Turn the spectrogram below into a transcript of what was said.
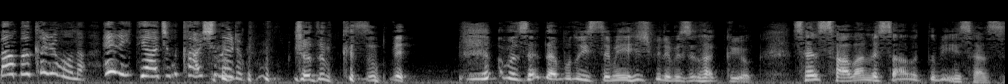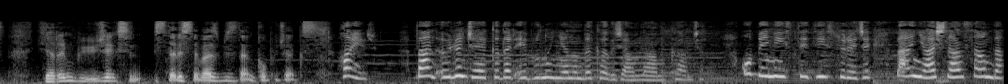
Ben bakarım ona. Her ihtiyacını karşılarım. Canım kızım benim. Ama senden bunu istemeye hiçbirimizin hakkı yok. Sen sağlam ve sağlıklı bir insansın. Yarın büyüyeceksin. İster istemez bizden kopacaksın. Hayır. Ben ölünceye kadar Ebru'nun yanında kalacağım Namık amca. O beni istediği sürece ben yaşlansam da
